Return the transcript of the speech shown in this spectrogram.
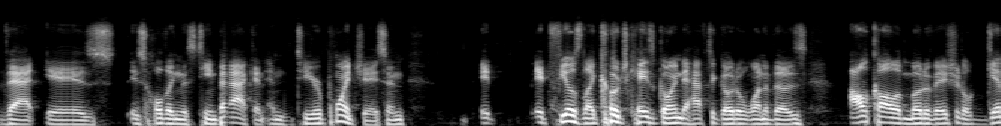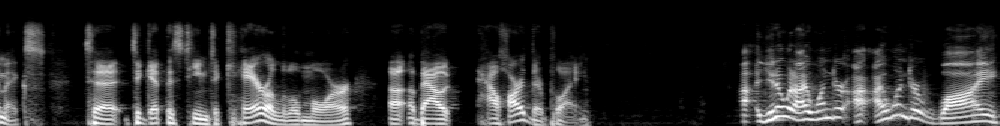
that is is holding this team back. And and to your point, Jason, it it feels like Coach K is going to have to go to one of those I'll call them motivational gimmicks to to get this team to care a little more uh, about how hard they're playing. Uh, you know what I wonder? I, I wonder why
